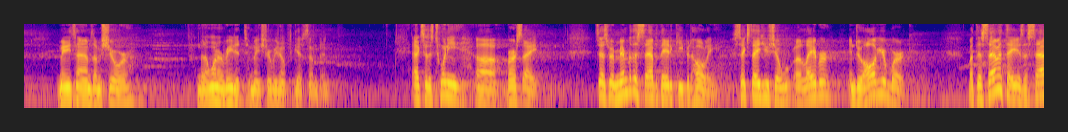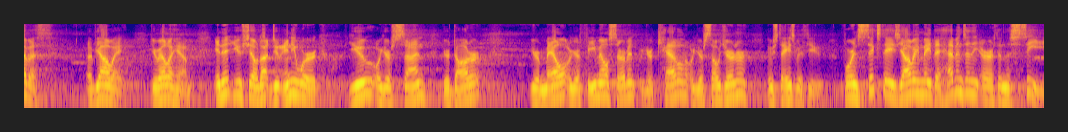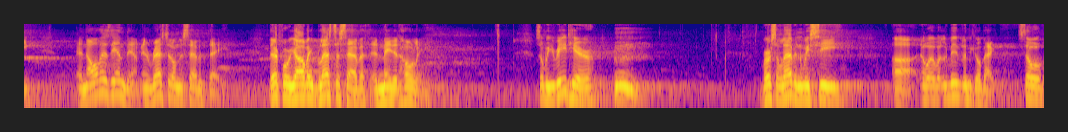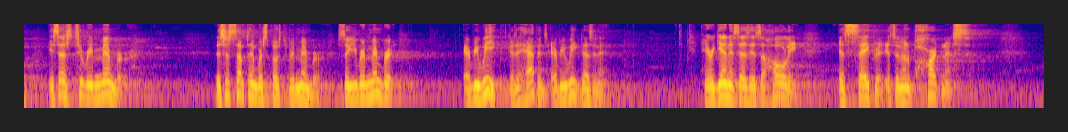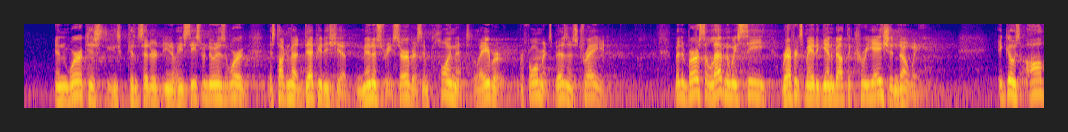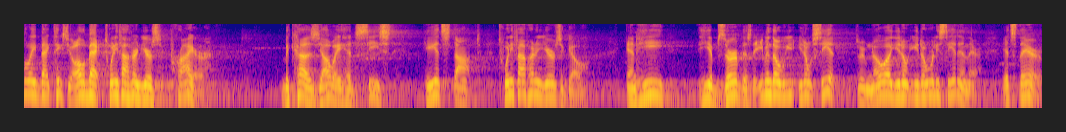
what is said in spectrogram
many times, I'm sure, but I want to read it to make sure we don't forget something. Exodus 20, uh, verse 8 says, Remember the Sabbath day to keep it holy. Six days you shall uh, labor and do all of your work. But the seventh day is a Sabbath of Yahweh, your Elohim. In it you shall not do any work, you or your son, your daughter, your male or your female servant, or your cattle or your sojourner who stays with you. For in six days Yahweh made the heavens and the earth and the sea and all that is in them, and rested on the seventh day. Therefore Yahweh blessed the Sabbath and made it holy. So we read here, verse 11, we see, uh, well, let, me, let me go back. So he says to remember. This is something we're supposed to remember. So you remember it every week, because it happens every week, doesn't it? Here again, it says it's a holy, it's sacred, it's an apartness. And work is considered, you know, he ceased from doing his work. It's talking about deputyship, ministry, service, employment, labor, performance, business, trade. But in verse 11, we see reference made again about the creation, don't we? It goes all the way back, takes you all the way back 2,500 years prior, because Yahweh had ceased. He had stopped 2,500 years ago, and he, he observed this. Even though we, you don't see it through Noah, you don't, you don't really see it in there. It's there.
